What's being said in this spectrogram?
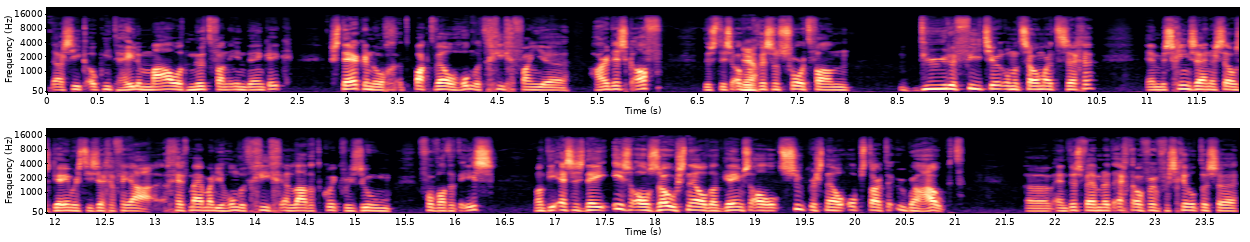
Daar zie ik ook niet helemaal het nut van in, denk ik. Sterker nog, het pakt wel 100 gig van je harddisk af. Dus het is ook nog eens een soort van dure feature, om het zo maar te zeggen. En misschien zijn er zelfs gamers die zeggen van ja, geef mij maar die 100 gig en laat het quick resume voor wat het is. Want die SSD is al zo snel dat games al super snel opstarten überhaupt. Uh, en dus we hebben het echt over een verschil tussen,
